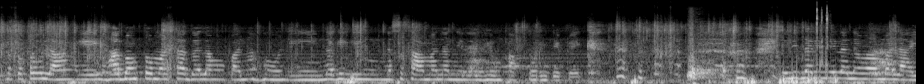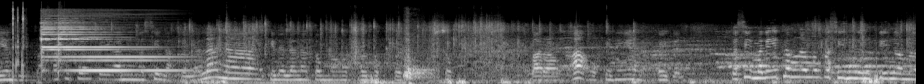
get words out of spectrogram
sa totoo lang, eh, habang tumatagal ang panahon, eh, nagiging nasasama na nila yung factory defect. hindi na rin nila namamalayan, di ba? Kasi syempre, ano na sila, kilala na, kilala na itong mga produkto. So, parang, ah, okay na yan, okay, ganun. Kasi maliit lang naman kasi hindi naman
